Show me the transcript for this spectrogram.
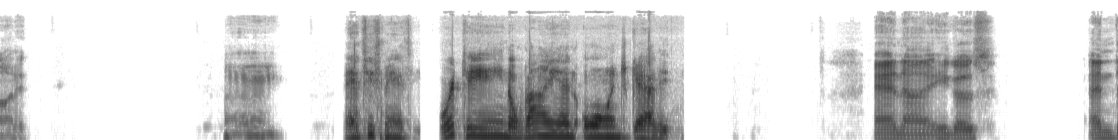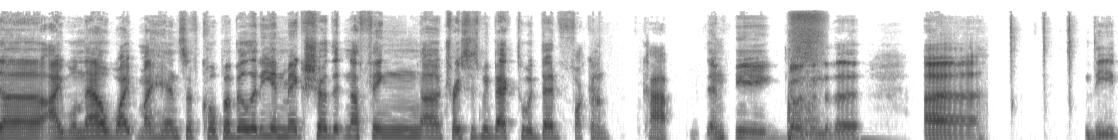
on it. Mm. Fancy smancy. 14, Orion, orange, got it. And uh he goes and uh I will now wipe my hands of culpability and make sure that nothing uh traces me back to a dead fucking cop. And he goes into the uh the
